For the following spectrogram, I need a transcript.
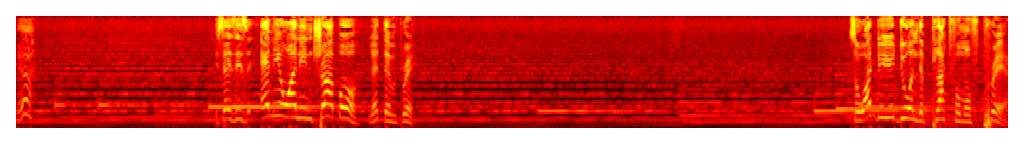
yeah. It says, Is anyone in trouble? Let them pray. So, what do you do on the platform of prayer?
